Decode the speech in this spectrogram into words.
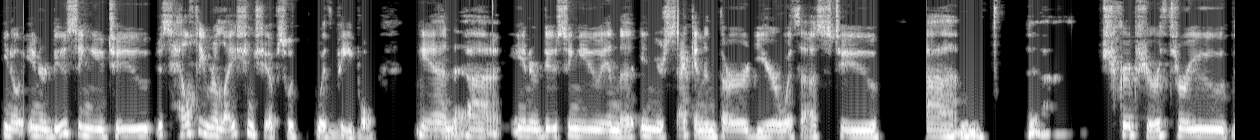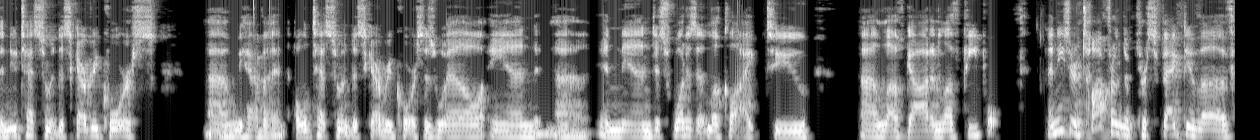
you know introducing you to just healthy relationships with with mm-hmm. people. And mm-hmm. uh, introducing you in the in your second and third year with us to um, scripture through the New Testament discovery course. Uh, we have an Old Testament discovery course as well, and uh, and then just what does it look like to uh, love God and love people? And these are taught from the perspective of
